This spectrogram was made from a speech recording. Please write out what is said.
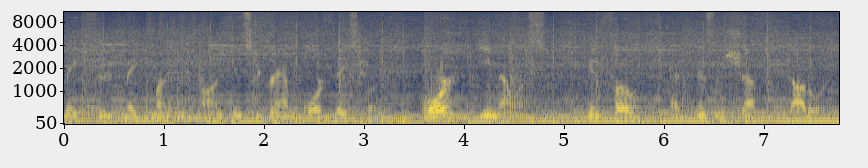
Make Food Make Money on Instagram or Facebook. Or email us info at businesschef.org.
